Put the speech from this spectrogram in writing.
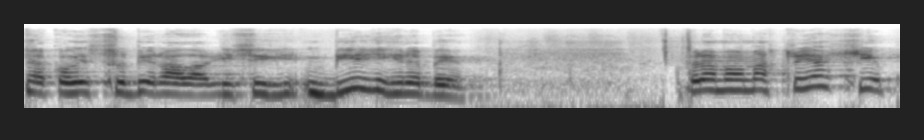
Я колись собирала в лісі білі гриби. Прямо настоящий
